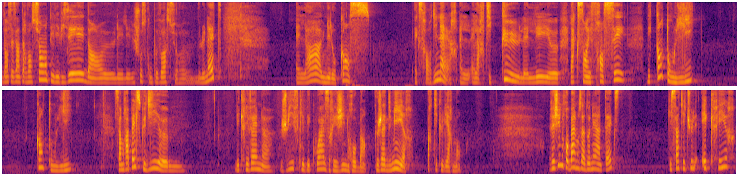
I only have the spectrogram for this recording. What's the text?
dans ses interventions télévisées, dans euh, les, choses qu'on peut voir sur euh, le net, elle a une éloquence extraordinaire. Elle, articule, elle euh, l'accent est français. Mais quand on lit, quand on lit, ça me rappelle ce que dit l'écrivaine juive québécoise Régine Robin, que j'admire particulièrement. Régine Robin nous a donné un texte qui s'intitule Écrire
